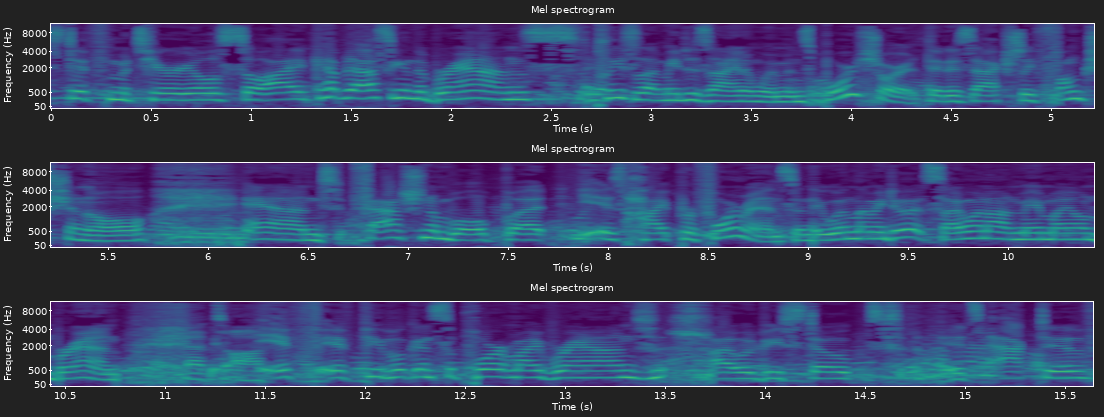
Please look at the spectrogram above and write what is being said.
stiff materials. So I kept asking the brands, please let me design a women's board short that is actually functional and fashionable, but is high performance. And they wouldn't let me do it. So I went out and made my own brand. That's awesome. If, if people can support my brand, I would be stoked. It's active,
